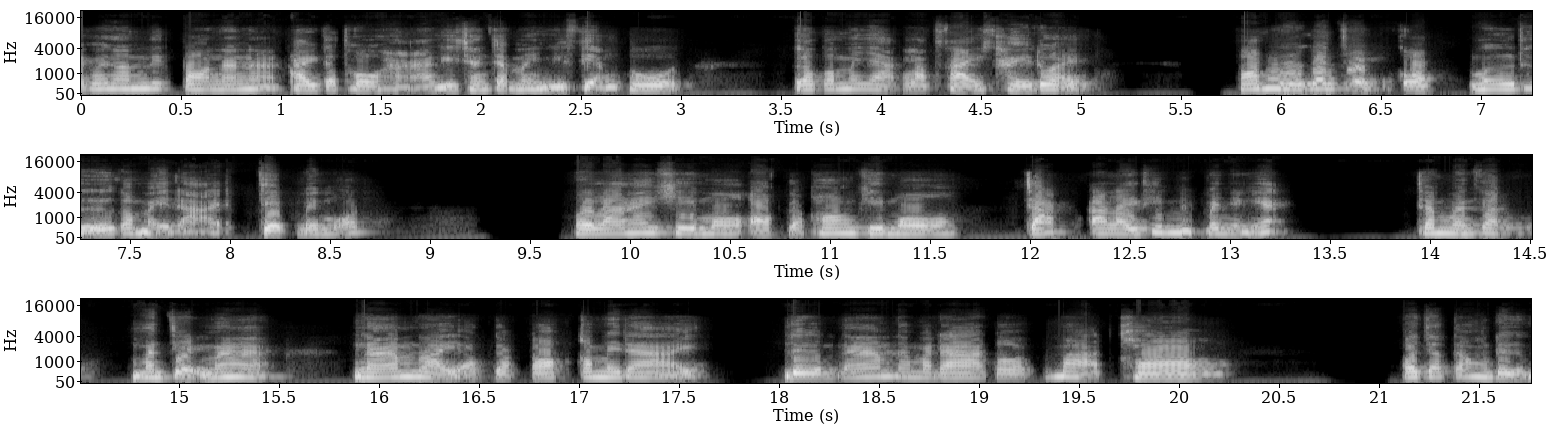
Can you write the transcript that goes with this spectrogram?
เพราะฉะนั้นตอนนั้นอะใครจะโทรหาดิฉันจะไม่มีเสียงพูด แล้วก็ไม่อยากรับสายใครด้วยเพราะมือก็เจ็บกดมือถือก็ไม่ได้ เจ็บไปหมด เวลาให้คีโมออกจากห้องคีโม จับอะไรที่มันเป็นอย่างเงี้ย จะเหมือนกับมันเจ็บมาก น้ำไหลออกจากก๊อกก็ไม่ได้ ดื่มน้ำธรรมดาก็บาดคอ ก็จะต้องดื่ม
